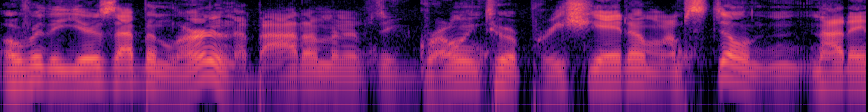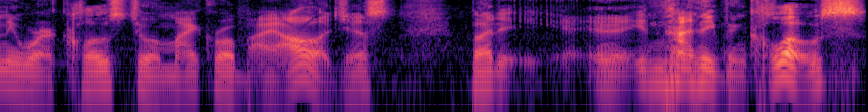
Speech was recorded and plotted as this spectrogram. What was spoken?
over the years, I've been learning about them and I'm growing to appreciate them. I'm still not anywhere close to a microbiologist, but it, it- not even close.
